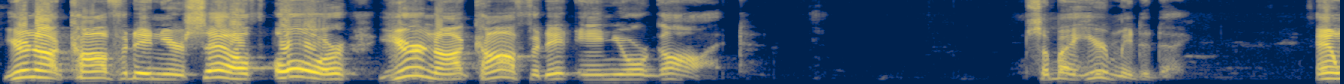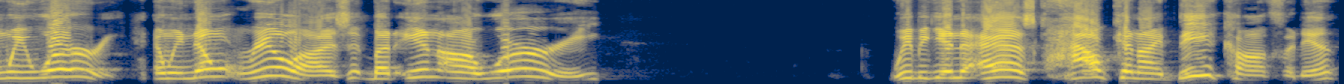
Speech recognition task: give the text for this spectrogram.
You're not confident in yourself, or you're not confident in your God. Somebody hear me today. And we worry, and we don't realize it, but in our worry, we begin to ask, How can I be confident?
